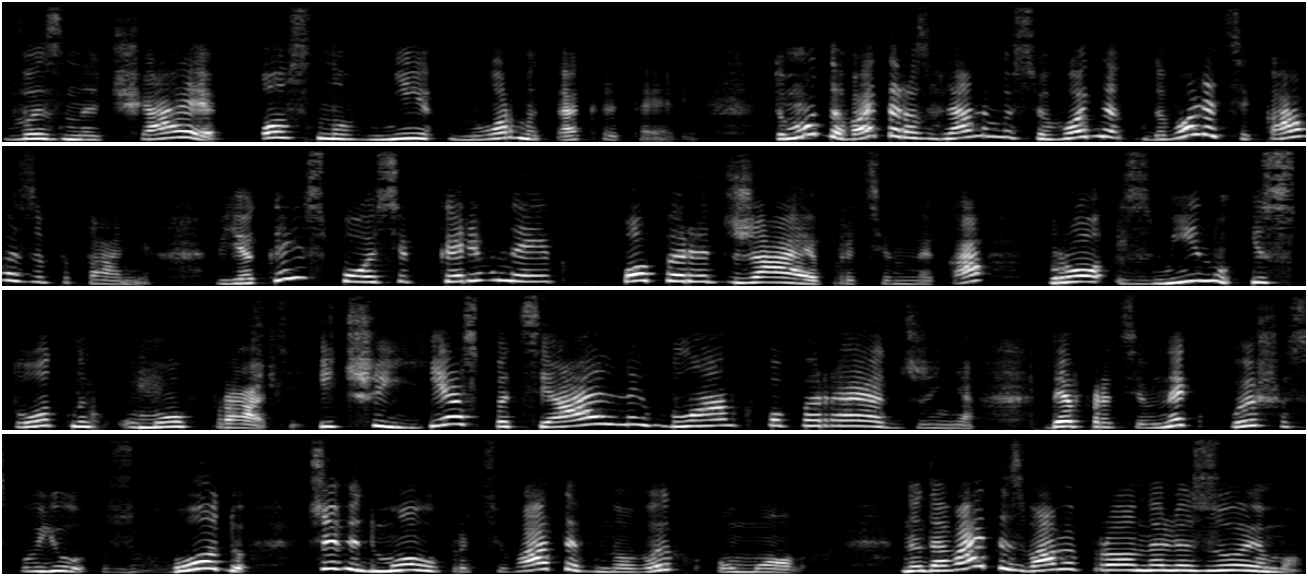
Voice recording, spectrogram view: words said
визначає основні норми та критерії. Тому давайте розглянемо сьогодні доволі цікаве запитання, в який спосіб керівник попереджає працівника про зміну істотних умов праці. І чи є спеціальний бланк попередження, де працівник пише свою згоду чи відмову працювати в нових умовах. Ну, давайте з вами проаналізуємо,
